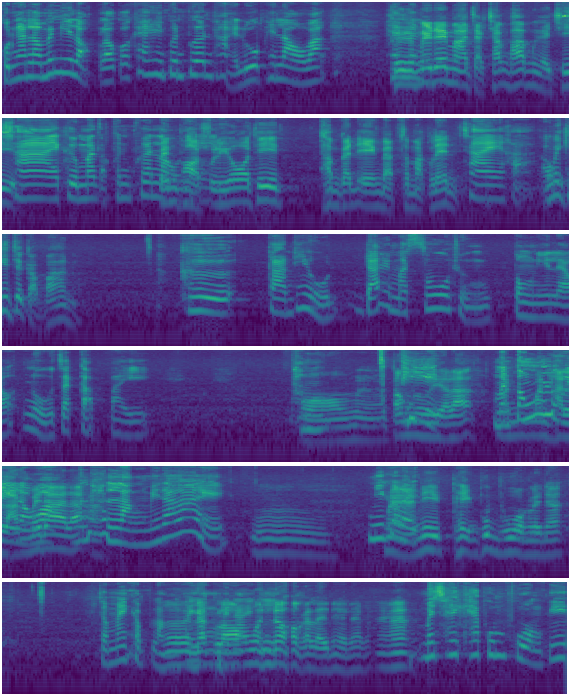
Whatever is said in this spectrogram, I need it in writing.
ผลงานเราไม่มีหรอกเราก็แค่ให้เพื่อนๆถ่ายรูปให้เราว่าให้คือมันไม่ได้มาจากช่างภาพมืออาชีพ ใช่คือมาจากเพื่อนๆเราเป็นพอร์ตโฟลิโอที่ทำกันเองแบบสมัครเล่น ใช่ค่ะ ไม่คิดจะกลับบ้านเหรอคือการที่หนูได้มาสู้ถึงตรงนี้แล้ว หนูจะกลับไปทอ๋อมันต้องำพี่ลุยแล้วมันต้องมันลุหันยหลังแล้วไม่ได้อะแล้วมันหันหลังไม่ได้ อืมนี่แหมก็เลย นี่เพลงพุ่มพวงเลยนะ จะไม่กลับหลังเออก็นัยักงร้ไม่องได้วันอีกนอกอะไรเนี่ยนะฮะไม่ใช่แค่พุ่มพวงพี่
